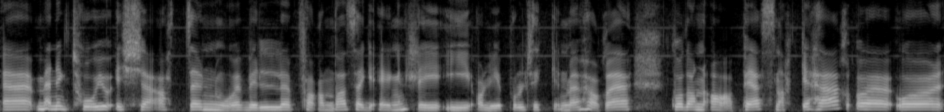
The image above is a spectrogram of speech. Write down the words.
Men jeg tror jo ikke at noe vil forandre seg egentlig i oljepolitikken. Vi hører hvordan Ap snakker her. og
